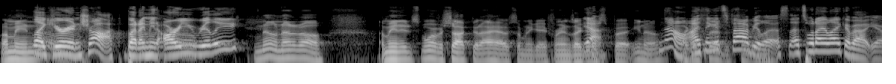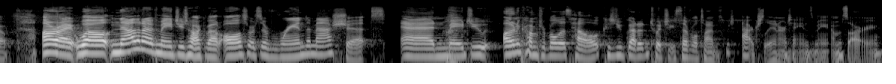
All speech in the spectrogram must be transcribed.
I mean, like you're in shock, but I mean, are you really? no, not at all. I mean, it's more of a shock that I have so many gay friends, I Yeah. guess. But you know, No, like I, think said, it's something- fabulous. That's what I like about you. All right. Well, now that I've made you talk about all sorts of random ass shit and made you uncomfortable as hell because you've gotten twitchy several times, which actually entertains me. I'm sorry.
